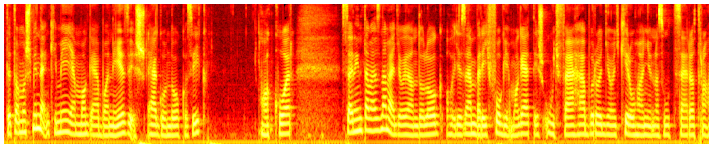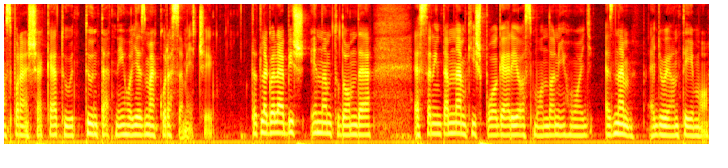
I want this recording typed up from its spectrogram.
Tehát ha most mindenki mélyen magában néz, és elgondolkozik, akkor Szerintem ez nem egy olyan dolog, hogy az ember így fogja magát, és úgy felháborodjon, hogy kirohanjon az utcára transzparensekkel tüntetni, hogy ez mekkora szemétség. Tehát legalábbis én nem tudom, de ez szerintem nem kispolgári azt mondani, hogy ez nem egy olyan téma,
